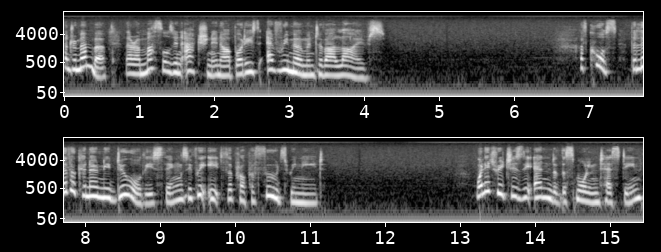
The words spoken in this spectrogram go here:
And remember, there are muscles in action in our bodies every moment of our lives. Of course, the liver can only do all these things if we eat the proper foods we need. When it reaches the end of the small intestine,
